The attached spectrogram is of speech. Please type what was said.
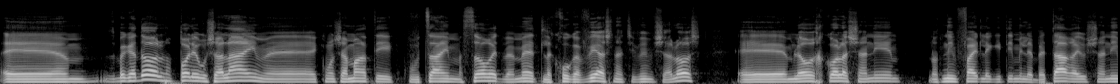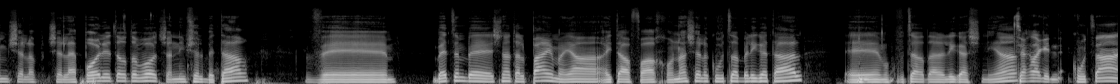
אז בגדול, הפועל ירושלים, כמו שאמרתי, קבוצה עם מסורת, באמת, לקחו גביע שנת 73. אה, לאורך כל השנים נותנים פייט לגיטימי לביתר, היו שנים של, של הפועל יותר טובות, שנים של ביתר. ובעצם בשנת 2000 היה, הייתה ההופעה האחרונה של הקבוצה בליגת העל. אה, הקבוצה ירדה לליגה השנייה. צריך להגיד, קבוצה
